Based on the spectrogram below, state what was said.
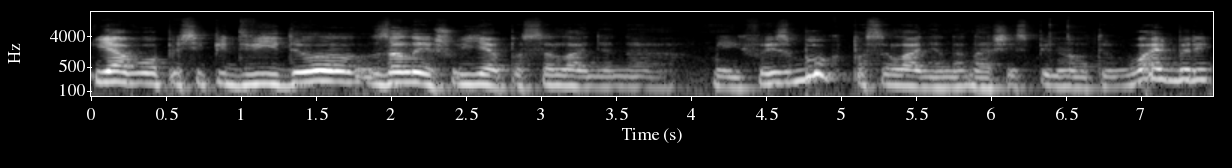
Я в описі під відео залишу є посилання на мій Фейсбук, посилання на наші спільноти у Вайбері,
